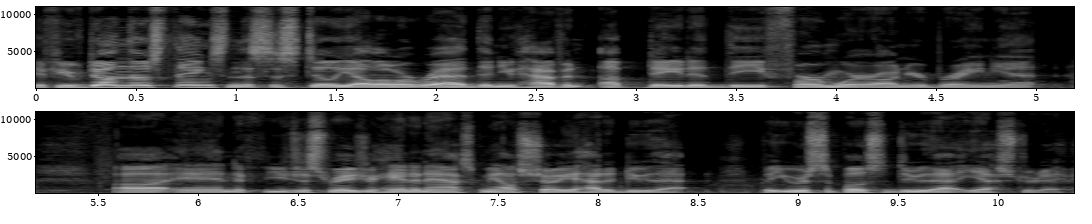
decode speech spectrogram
If you've done those things and this is still yellow or red, then you haven't updated the firmware on your brain yet. Uh, and if you just raise your hand and ask me, I'll show you how to do that. But you were supposed to do that yesterday.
